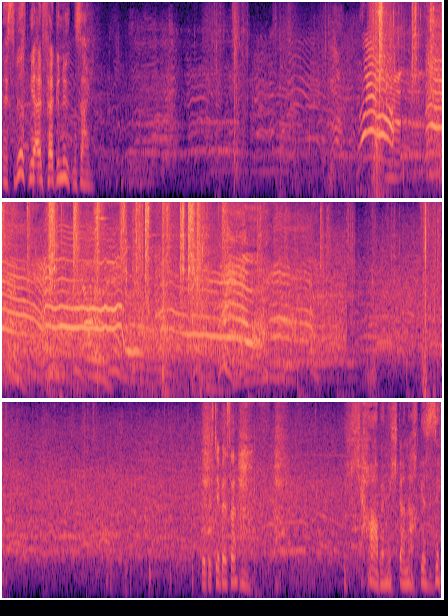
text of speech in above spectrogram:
Es wird mir ein Vergnügen sein. Geht es dir besser? Ich habe mich danach gesehnt.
